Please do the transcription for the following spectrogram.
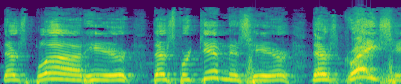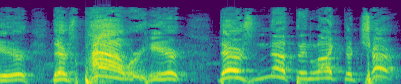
There's blood here. There's forgiveness here. There's grace here. There's power here. There's nothing like the church.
